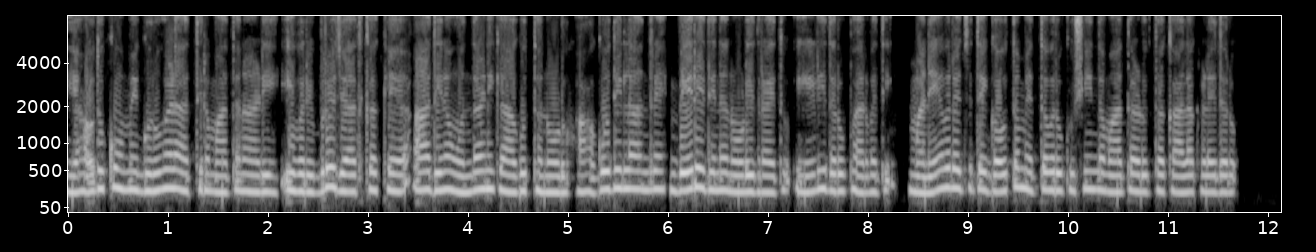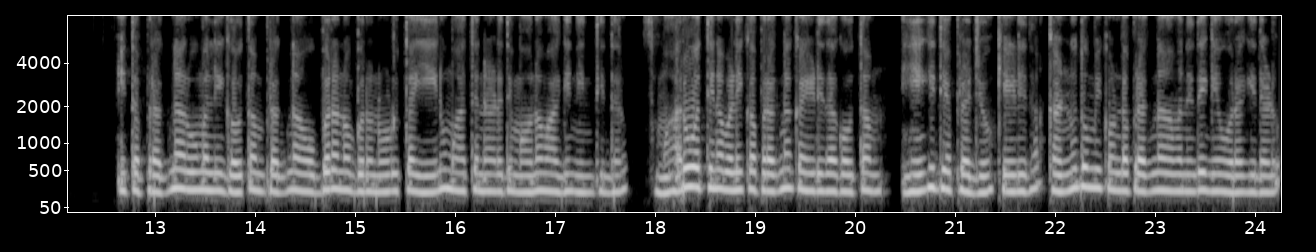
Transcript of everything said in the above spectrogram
ಯಾವುದಕ್ಕೂ ಒಮ್ಮೆ ಗುರುಗಳ ಹತ್ತಿರ ಮಾತನಾಡಿ, ಇವರಿಬ್ರು ಜಾತಕಕ್ಕೆ ಆ ದಿನ ಹೊಂದಾಣಿಕೆ ಆಗುತ್ತಾ ನೋಡು. ಆಗೋದಿಲ್ಲ ಅಂದ್ರೆ ಬೇರೆ ದಿನ ನೋಡಿದ್ರಾಯ್ತು, ಹೇಳಿದರು ಪಾರ್ವತಿ. ಮನೆಯವರ ಜೊತೆ ಗೌತಮ್ ಎತ್ತವರು ಖುಷಿಯಿಂದ ಮಾತಾಡುತ್ತಾ ಕಾಲ ಕಳೆದರು. ಇತ್ತ ಪ್ರಜ್ಞಾ ರೂಮಲ್ಲಿ ಗೌತಮ್, ಪ್ರಜ್ಞಾ ಒಬ್ಬರನ್ನೊಬ್ಬರು ನೋಡುತ್ತಾ ಏನೂ ಮಾತನಾಡದೆ ಮೌನವಾಗಿ ನಿಂತಿದ್ದರು. ಸುಮಾರು ಹೊತ್ತಿನ ಬಳಿಕ ಪ್ರಜ್ಞಾ ಕೈ ಹಿಡಿದ ಗೌತಮ್, ಹೇಗಿದ್ಯಾ ಪ್ರಜು ಕೇಳಿದ. ಕಣ್ಣು ತುಂಬಿಕೊಂಡ ಪ್ರಜ್ಞಾ ಅವನೆದೆಗೆ ಹೊರಗಿದಳು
